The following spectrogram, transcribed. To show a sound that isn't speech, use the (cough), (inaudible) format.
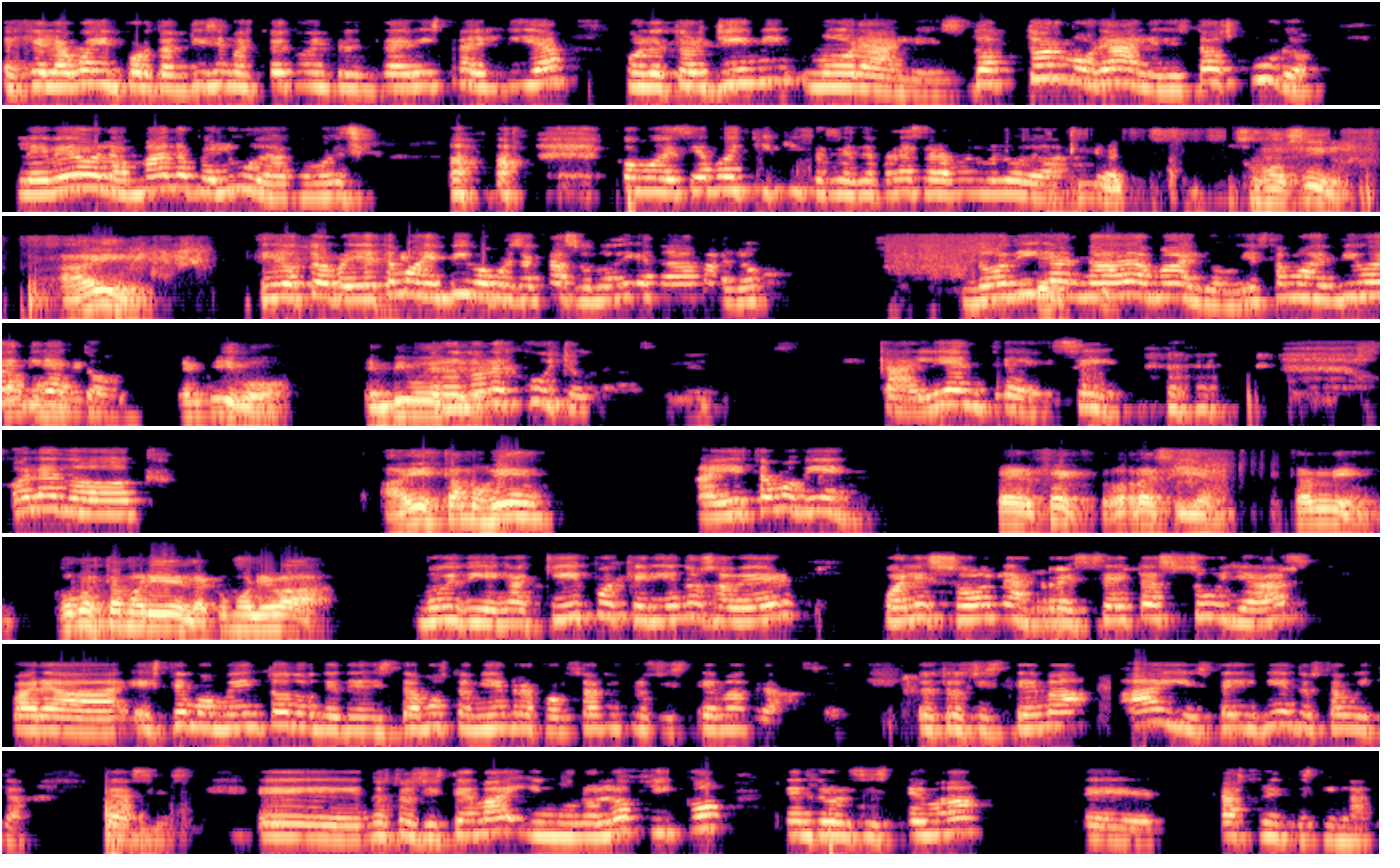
Es que el agua es importantísima. Estoy con la entrevista del día con el doctor Jimmy Morales. Doctor Morales, está oscuro. Le veo la mano peluda, como decía. (laughs) Como decíamos chiquitos, se te parece la mano peluda. Eso es así. Ahí. Sí, doctor, pero ya estamos en vivo por si acaso, no diga nada malo. No diga nada malo, ya estamos en vivo y en directo. En vivo, en vivo Pero no lo escucho. Caliente, sí. (laughs) Hola, Doc. Ahí estamos bien. Ahí estamos bien. Perfecto, ahora sí ya, está bien. ¿Cómo está Mariela? ¿Cómo le va? Muy bien, aquí pues queriendo saber cuáles son las recetas suyas para este momento donde necesitamos también reforzar nuestro sistema, gracias. Nuestro sistema, ay, está hirviendo esta agüita, gracias. Eh, nuestro sistema inmunológico dentro del sistema eh, gastrointestinal.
